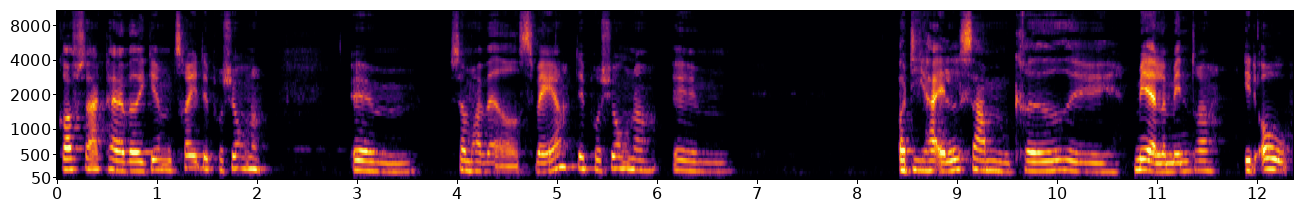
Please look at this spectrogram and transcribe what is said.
groft sagt har jeg været igennem tre depressioner, øhm, som har været svære depressioner, øhm, og de har alle sammen krævet øh, mere eller mindre et år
